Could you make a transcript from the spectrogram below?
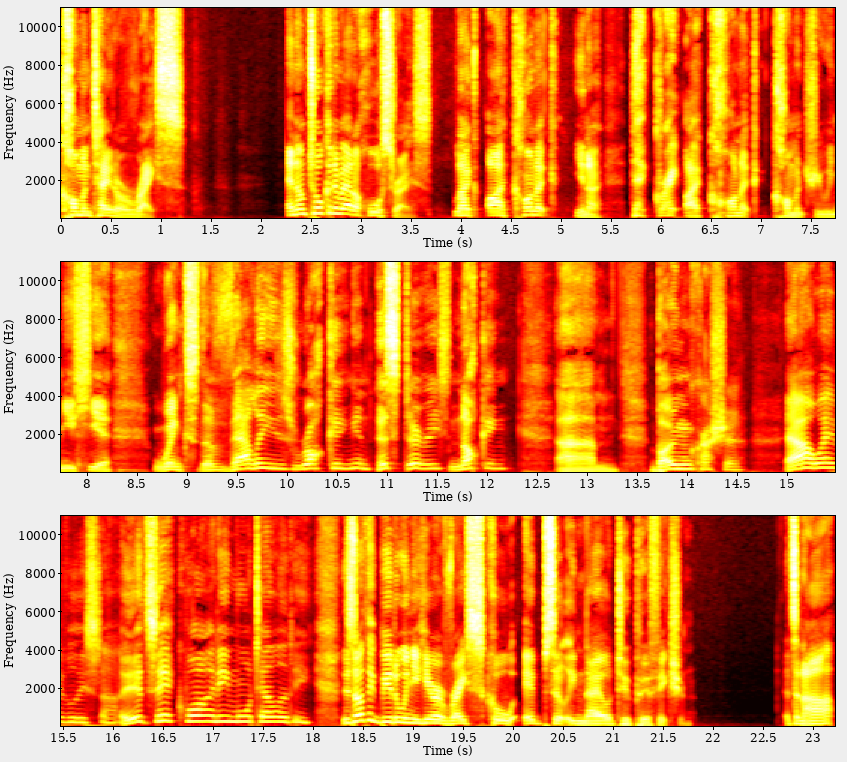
commentate a race. And I'm talking about a horse race, like iconic, you know, that great iconic commentary when you hear Winx, the valleys rocking and history's knocking. Um, Bone Crusher, our Waverley Star, it's equine immortality. There's nothing better when you hear a race call absolutely nailed to perfection. It's an art.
